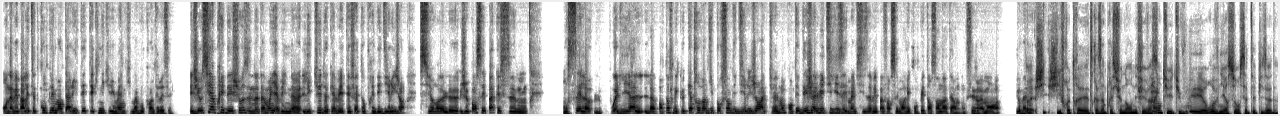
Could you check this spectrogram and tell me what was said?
on avait parlé de cette complémentarité technique et humaine qui m'a beaucoup intéressée. Et j'ai aussi appris des choses, notamment il y avait une l'étude qui avait été faite auprès des dirigeants sur le. Je pensais pas que ce, on sait la- le poids de l'IA, l'importance, mais que 90% des dirigeants actuellement comptaient déjà l'utiliser, même s'ils n'avaient pas forcément les compétences en interne. Donc c'est vraiment euh, global. Ouais, chi- Chiffre très, très impressionnant, en effet. Vincent, tu, tu voulais revenir sur cet épisode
